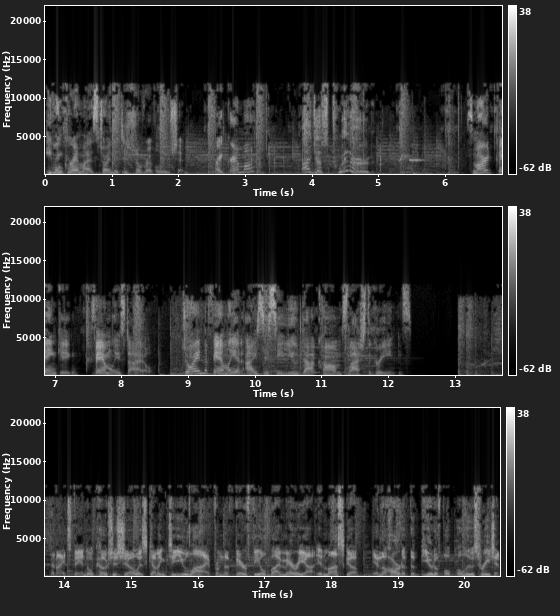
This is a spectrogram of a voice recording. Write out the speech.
Even Grandma has joined the digital revolution. Right, Grandma? I just twittered. Smart banking, family style. Join the family at iccu.com slash the greens. Tonight's Vandal Coaches Show is coming to you live from the Fairfield by Marriott in Moscow, in the heart of the beautiful Palouse region.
